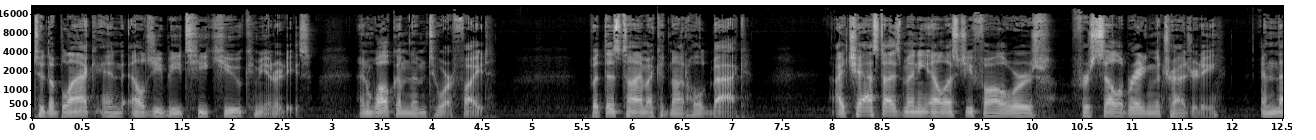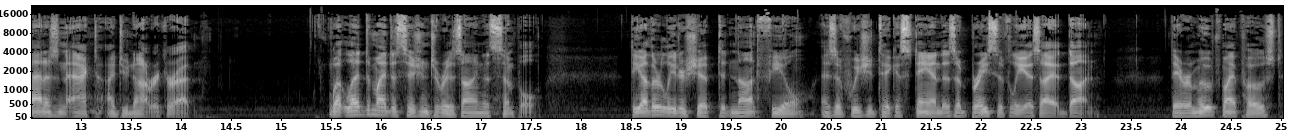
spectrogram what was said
to the black and LGBTQ communities and welcome them to our fight. But this time I could not hold back. I chastised many LSG followers for celebrating the tragedy, and that is an act I do not regret. What led to my decision to resign is simple. The other leadership did not feel as if we should take a stand as abrasively as I had done. They removed my post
